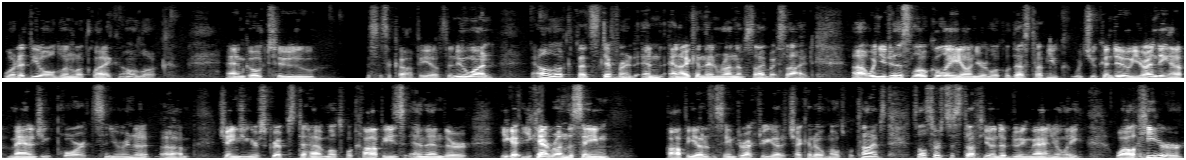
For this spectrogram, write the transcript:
what did the old one look like? Oh, look, and go to, this is a copy of the new one. Oh, look, that's different. And, and I can then run them side by side. Uh, when you do this locally on your local desktop, you, what you can do, you're ending up managing ports and you're ending up um, changing your scripts to have multiple copies. And then they're, you, got, you can't run the same copy out of the same directory. You got to check it out multiple times. It's all sorts of stuff you end up doing manually. While here,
